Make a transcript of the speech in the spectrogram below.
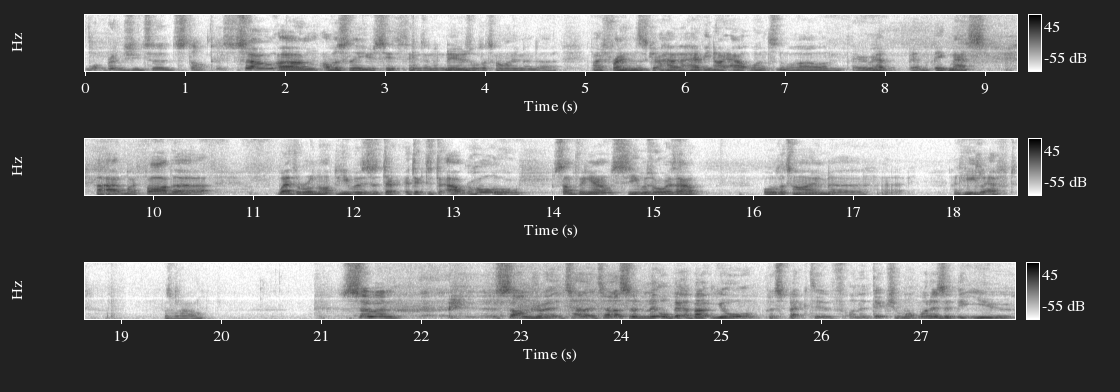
what brings you to start this? So um, obviously you see the things in the news all the time, and uh, my friends got, had a heavy night out once in a while, and they had a big mess. Uh, my father, whether or not he was addi- addicted to alcohol or something else, he was always out all the time, uh, uh, and he left as well. So, um, Sandra, tell tell us a little bit about your perspective on addiction. What what is it that you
